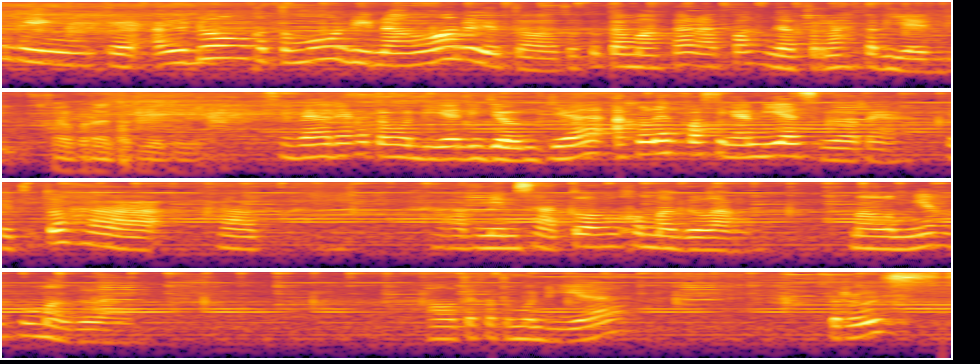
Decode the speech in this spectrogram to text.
sering kayak ayo dong ketemu di Nangor gitu. Atau kita makan apa? Nggak pernah terjadi. Nggak pernah terjadi sampai akhirnya ketemu dia di Jogja. Aku lihat postingan dia sebenarnya. Itu tuh ha, ha, ha min satu aku ke Magelang. Malamnya aku Magelang. Aku tuh ketemu dia. Terus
